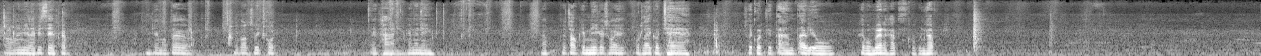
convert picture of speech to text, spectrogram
ก็ ไม่มีอะไรพิเศษครับแค่มอเตอร์ แล้วก็สวิตช์กดใส่ฐานแค่นั้นเอง ครับถ้าชอบคลิปนี้ก็ช่วยกดไลค์กดแชร์ ช่วยกดติดตามใต้วิดีโอให้ผมด้วยนะครับ ขอบคุณครับ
